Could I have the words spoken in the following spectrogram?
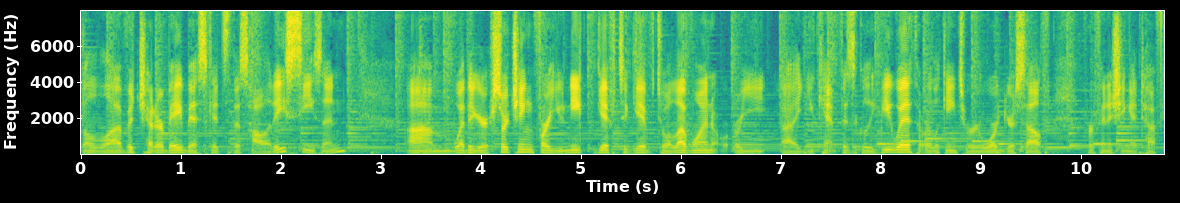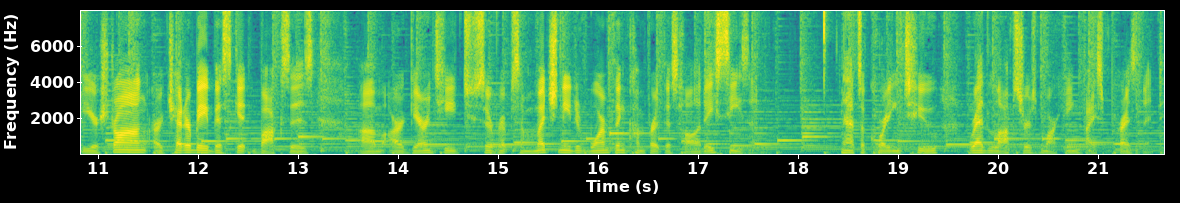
beloved Cheddar Bay biscuits this holiday season. Um, whether you're searching for a unique gift to give to a loved one or you, uh, you can't physically be with, or looking to reward yourself for finishing a tough year strong, our Cheddar Bay biscuit boxes um, are guaranteed to serve up some much needed warmth and comfort this holiday season. That's according to Red Lobster's marketing vice president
